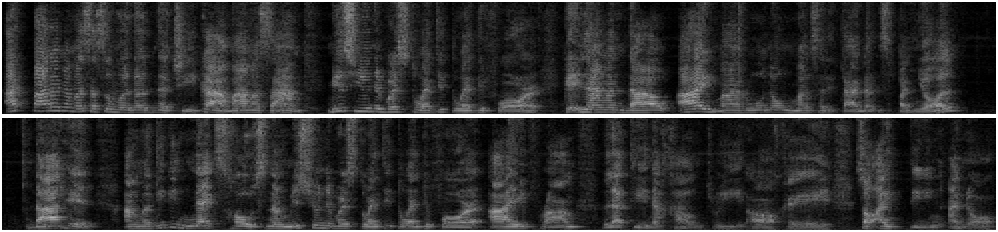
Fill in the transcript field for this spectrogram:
At para naman sa sumunod na chika, Mama Sam, Miss Universe 2024, kailangan daw ay marunong magsalita ng Espanyol dahil ang magiging next host ng Miss Universe 2024 ay from Latina country. Okay. So I think ano,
